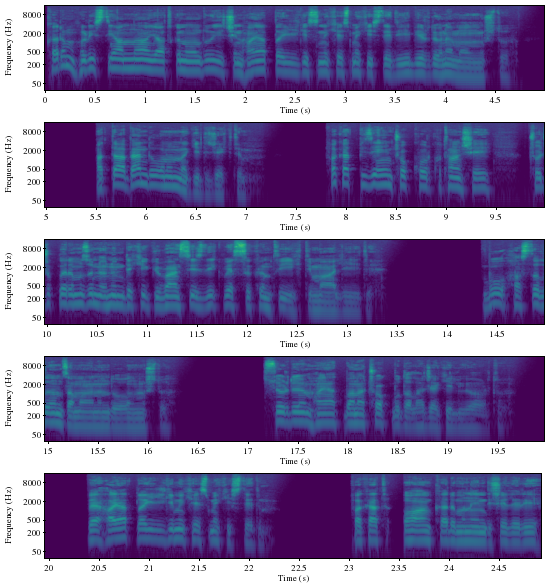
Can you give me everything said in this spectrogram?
Karım Hristiyanlığa yatkın olduğu için hayatla ilgisini kesmek istediği bir dönem olmuştu. Hatta ben de onunla gidecektim. Fakat bizi en çok korkutan şey çocuklarımızın önündeki güvensizlik ve sıkıntı ihtimaliydi. Bu hastalığım zamanında olmuştu. Sürdüğüm hayat bana çok budalaca geliyordu. Ve hayatla ilgimi kesmek istedim. Fakat o an karımın endişeleri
